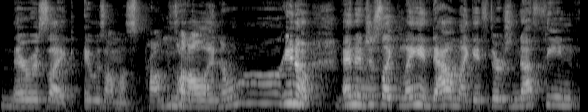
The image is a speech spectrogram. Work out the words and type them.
Mm-hmm. There was like it was almost problems on all ends you know and it just like laying down like if there's nothing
